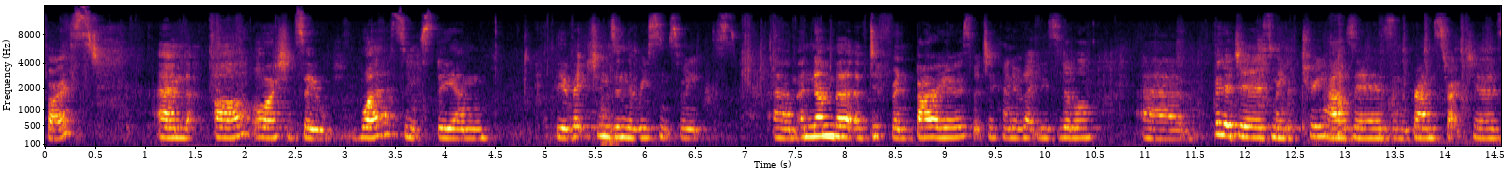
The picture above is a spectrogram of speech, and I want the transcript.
forest, um, are, or I should say were, since the um, the evictions in the recent weeks, um, a number of different barrios, which are kind of like these little uh, villages made of tree houses and ground structures.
